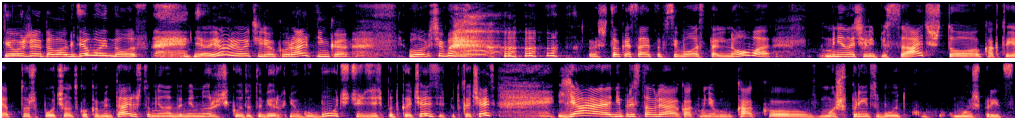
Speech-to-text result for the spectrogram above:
И уже там, а где мой нос? Я, я очень аккуратненько. В общем, что касается всего остального, мне начали писать, что как-то я тоже получила такой комментарий, что мне надо немножечко вот эту верхнюю губу чуть-чуть здесь подкачать, здесь подкачать. Я не представляю, как мне, как э, мой шприц будет, мой шприц.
